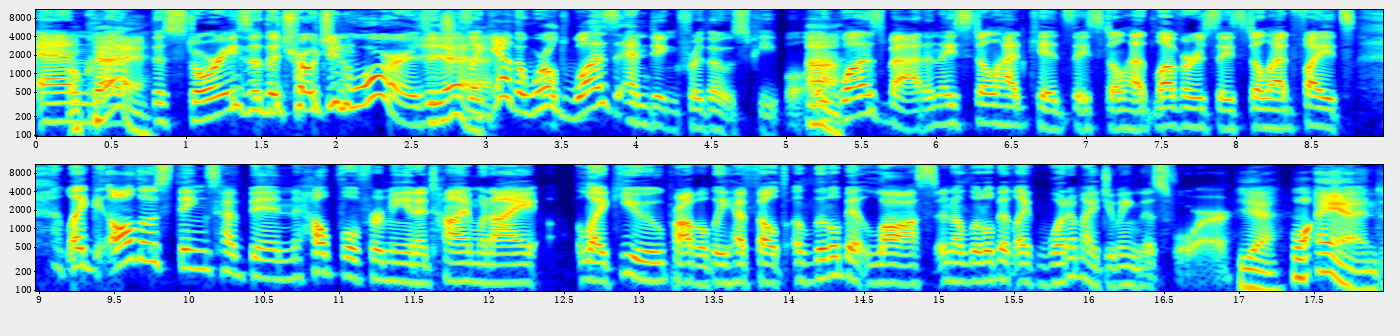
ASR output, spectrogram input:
and Okay. like the stories of the Trojan Wars. And Yeah. she's like, yeah, the world was ending for those people. Uh. It was bad. And they still had kids, they still had lovers, they still had fights. Like all those things have been helpful for me in a time when I like you probably have felt a little bit lost and a little bit like what am i doing this for Yeah. Well, and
